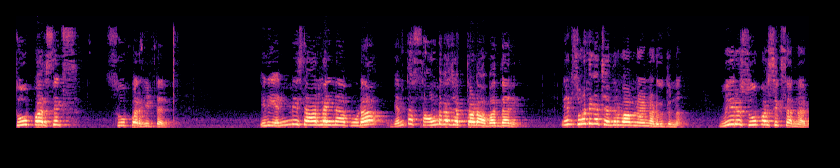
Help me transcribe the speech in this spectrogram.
సూపర్ సిక్స్ సూపర్ హిట్ అని. ఇది ఎన్నిసార్లు అయినా కూడా ఎంత సౌండ్గా చెప్తాడో అబద్ధాన్ని. నేను సూటిగా చంద్రబాబు నాయుడిని అడుగుతున్నా. మీరు సూపర్ సిక్స్ అన్నారు.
